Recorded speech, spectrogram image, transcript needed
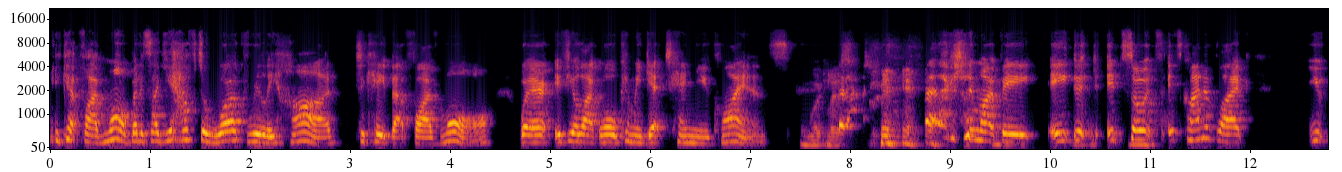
You kept five more, but it's like you have to work really hard to keep that five more. Where if you're like, well, can we get 10 new clients? Work less. That actually, that actually might be, it, it, it, so it's, it's kind of like, you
